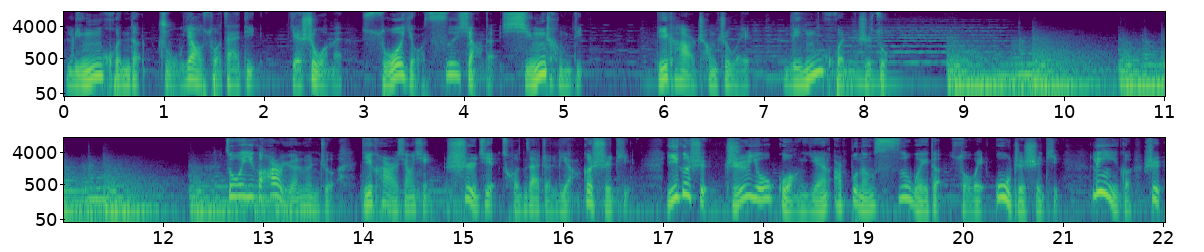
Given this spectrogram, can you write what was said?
灵魂的主要所在地，也是我们所有思想的形成地。笛卡尔称之为“灵魂之作”。作为一个二元论者，笛卡尔相信世界存在着两个实体，一个是只有广言而不能思维的所谓物质实体，另一个是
